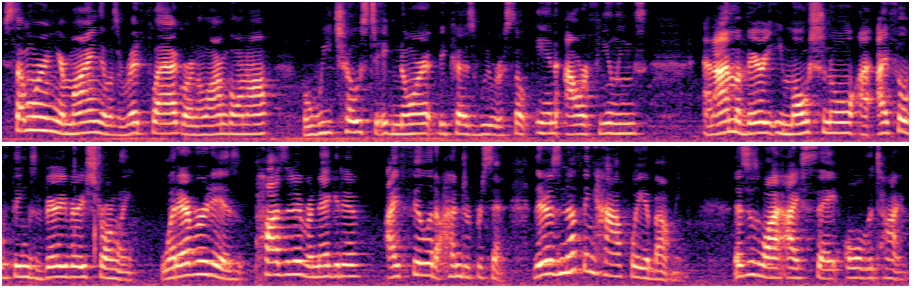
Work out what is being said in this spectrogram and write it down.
somewhere in your mind there was a red flag or an alarm going off, but we chose to ignore it because we were so in our feelings. And I'm a very emotional, I, I feel things very, very strongly. Whatever it is, positive or negative, I feel it 100%. There is nothing halfway about me. This is why I say all the time,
